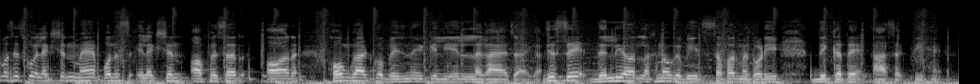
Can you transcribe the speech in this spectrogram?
बसेस को इलेक्शन में पुलिस इलेक्शन ऑफिसर और होमगार्ड को भेजने के लिए लगाया जाएगा, जिससे दिल्ली और लखनऊ के बीच सफ़र में थोड़ी दिक्कतें आ सकती हैं।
